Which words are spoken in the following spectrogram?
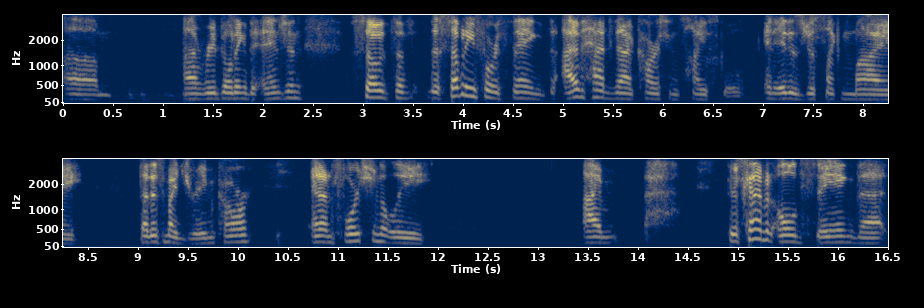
Um, I'm rebuilding the engine. So the the 74 thing, I've had that car since high school, and it is just like my, that is my dream car. And unfortunately, I'm. There's kind of an old saying that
